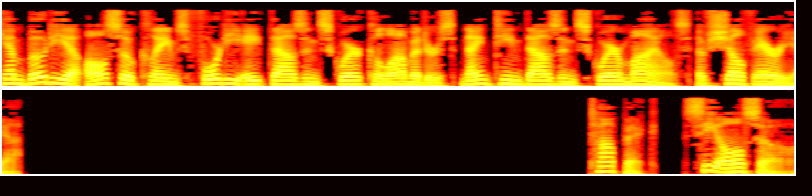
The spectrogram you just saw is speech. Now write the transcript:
Cambodia also claims 48,000 square kilometers, 19,000 square miles of shelf area. Topic: See also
